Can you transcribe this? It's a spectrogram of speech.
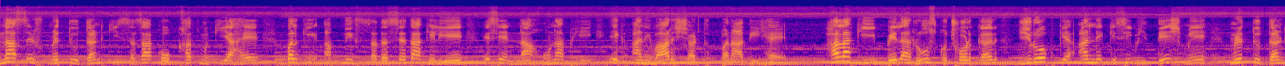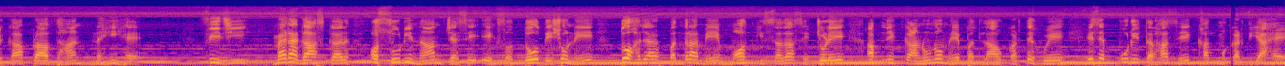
न सिर्फ़ मृत्यु दंड की सजा को खत्म किया है, बल्कि अपनी सदस्यता के लिए इसे न होना भी एक अनिवार्य शर्त बना दी है। हालाँकि बेलारूस को छोड़कर यूरोप के अन्य किसी भी देश में मृत्यु दंड का प्रावधान नहीं है। फिजी, मेडागास्कर और सूरीनाम जैसे 102 देशों ने 2015 में मौत की सजा से जुड़े अपने कानूनों में बदलाव करते हुए इसे पूरी तरह से खत्म कर दिया है।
